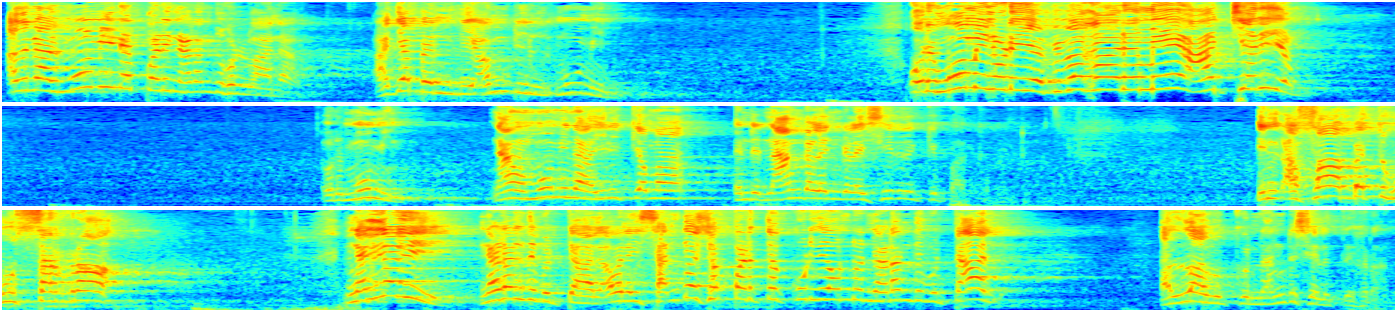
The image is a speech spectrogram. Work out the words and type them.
அதனால் மூமின் எப்படி நடந்து கொள்வானா? அஜபன் அம்பில் மூமின். ஒரு மூமினுடைய விவகாரமே ஆச்சரியம். ஒரு மூமின் நாம் மூமினா இருக்கமா? என்று நாங்கள் எங்களை சீர்தூக்கி பார்க்க. இன் அசாபத்து சர்ரா. நல்லது நடந்து விட்டால் அவனை சந்தோஷப்படுத்தக்கூடிய ஒன்று நடந்து விட்டால் அல்லாவுக்கு நன்றி செலுத்துகிறான்.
